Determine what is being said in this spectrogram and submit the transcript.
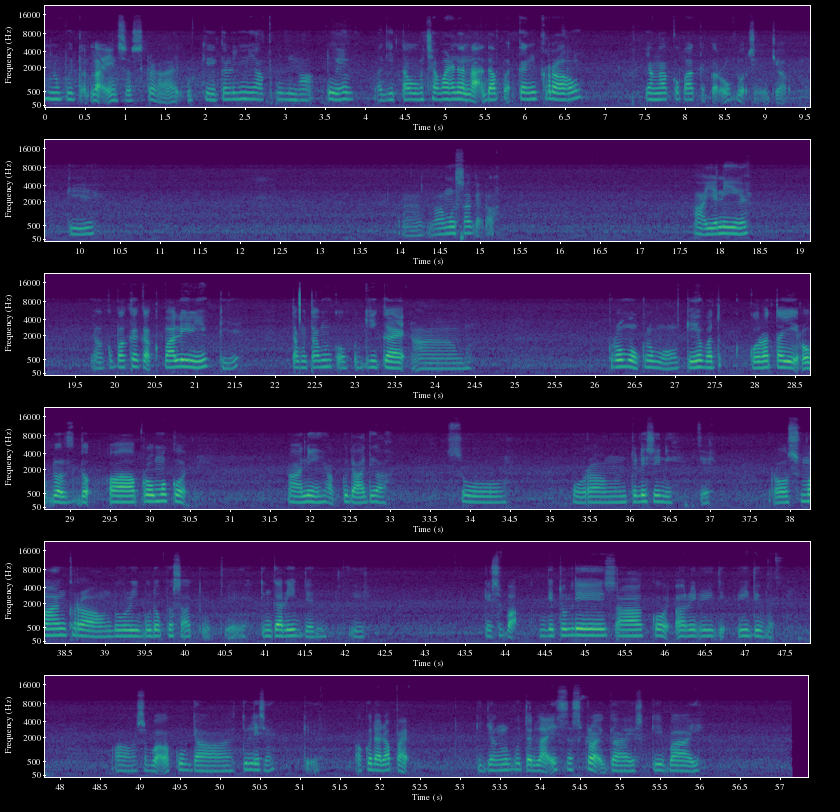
lupa untuk like and subscribe. Okey, kali ni aku nak tu eh bagi tahu macam mana nak dapatkan crown yang aku pakai kat Roblox ni jap. Okey. Ha, lama sangat dah. Ha, yang ni eh. Yang aku pakai kat kepala ni, okey. Pertama-tama kau pergi kat um, Chromo, Chromo. Okey, lepas tu korang tarik Roblox do, uh, promo code. Ha ni aku dah ada lah. So orang tulis sini. Okey. Rosman Crown 2021. Okey, tinggal redeem. Okey. Okey sebab dia tulis uh, kod uh, redeem. Uh, sebab aku dah tulis eh. Okey. Aku dah dapat. Okay, jangan lupa like, subscribe guys. Okay, bye.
